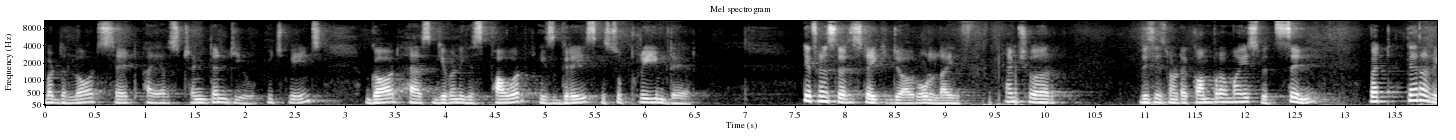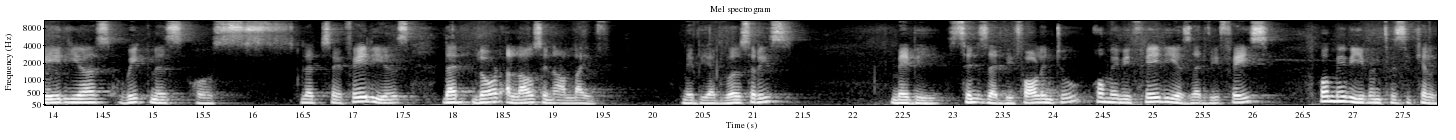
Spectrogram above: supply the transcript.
but the Lord said, I have strengthened you, which means God has given his power, his grace is supreme there. Difference, let us take into our own life. I'm sure this is not a compromise with sin, but there are areas, weakness, or let's say failures that Lord allows in our life. Maybe adversaries, maybe sins that we fall into, or maybe failures that we face, or maybe even physical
